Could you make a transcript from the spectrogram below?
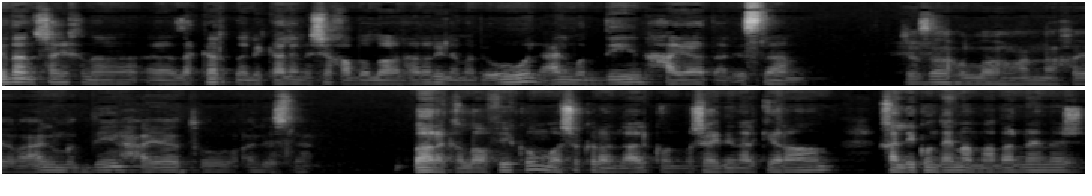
إذا شيخنا آه، ذكرتنا بكلام الشيخ عبد الله الهرري لما بيقول علم الدين حياة الإسلام. جزاه الله عنا خيرا. علم الدين حياة الإسلام. بارك الله فيكم وشكرا لكم مشاهدينا الكرام. خليكم دايما مع برنامج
